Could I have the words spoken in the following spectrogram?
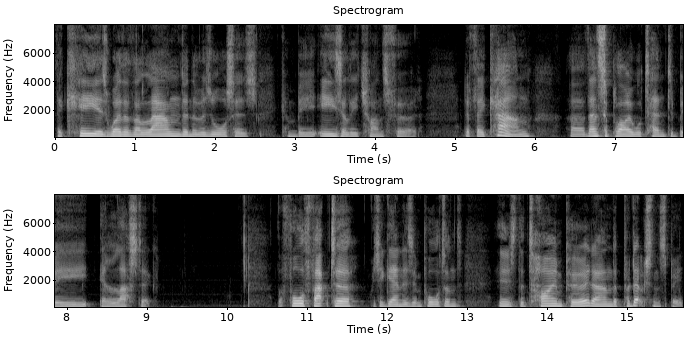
The key is whether the land and the resources can be easily transferred. If they can, uh, then supply will tend to be elastic. The fourth factor, which again is important, is the time period and the production speed.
